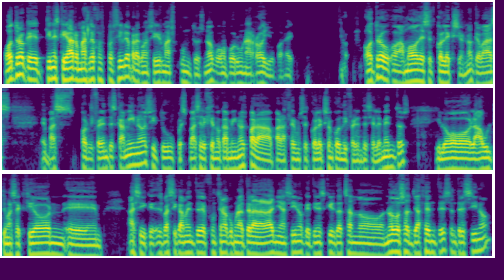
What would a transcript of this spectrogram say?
Otro que tienes que llegar lo más lejos posible para conseguir más puntos, ¿no? Como por un arroyo, por ahí. Otro a modo de set collection, ¿no? Que vas, eh, vas por diferentes caminos y tú pues vas eligiendo caminos para, para, hacer un set collection con diferentes elementos. Y luego la última sección, eh, así que es básicamente funciona como una tela de araña, así, ¿no? Que tienes que ir tachando nodos adyacentes entre sí, ¿no?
